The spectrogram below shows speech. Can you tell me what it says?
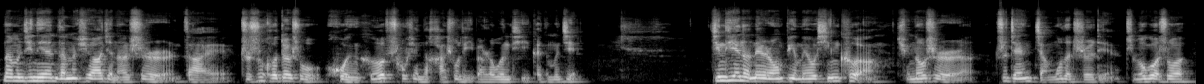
那么今天咱们需要讲的是，在指数和对数混合出现的函数里边的问题该怎么解。今天的内容并没有新课啊，全都是之前讲过的知识点，只不过说，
